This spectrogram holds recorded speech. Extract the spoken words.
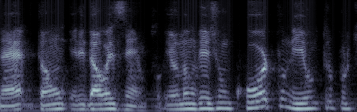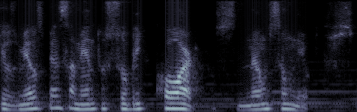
né? Então, ele dá o exemplo: eu não vejo um corpo neutro porque os meus pensamentos sobre corpos não são neutros.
